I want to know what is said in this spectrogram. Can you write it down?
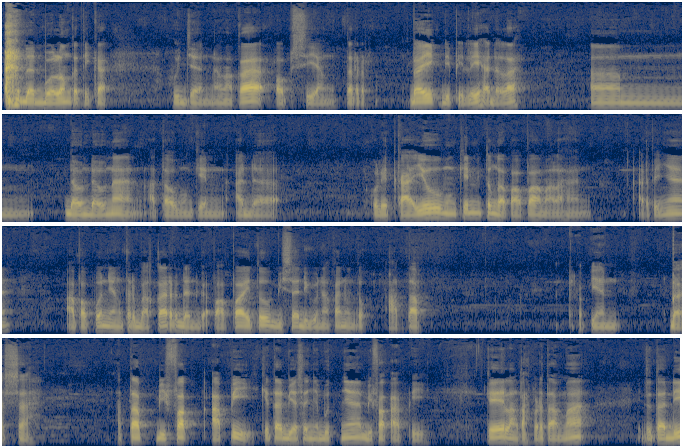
dan bolong ketika hujan. Nah maka opsi yang terbaik dipilih adalah um, daun-daunan atau mungkin ada kulit kayu mungkin itu nggak apa-apa malahan. Artinya apa pun yang terbakar dan gak apa-apa itu bisa digunakan untuk atap perapian basah. Atap bivak api. Kita biasa nyebutnya bivak api. Oke langkah pertama itu tadi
